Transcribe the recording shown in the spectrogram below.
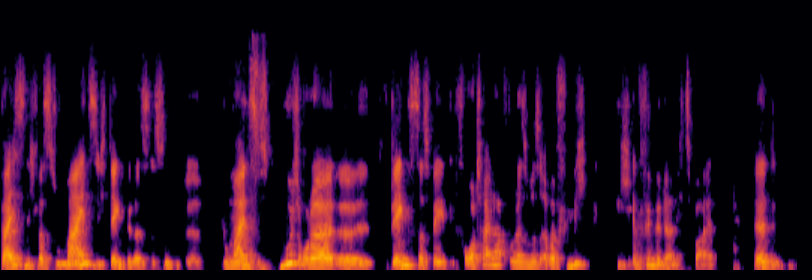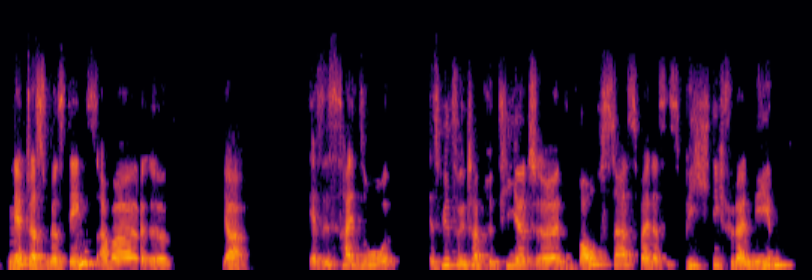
weiß nicht, was du meinst. Ich denke, das ist ein, äh, du meinst es gut oder äh, du denkst, das wäre irgendwie vorteilhaft oder sowas, aber für mich, ich empfinde da nichts bei. Äh, nett, dass du das denkst, aber äh, ja, es ist halt so, es wird so interpretiert, äh, du brauchst das, weil das ist wichtig für dein Leben.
